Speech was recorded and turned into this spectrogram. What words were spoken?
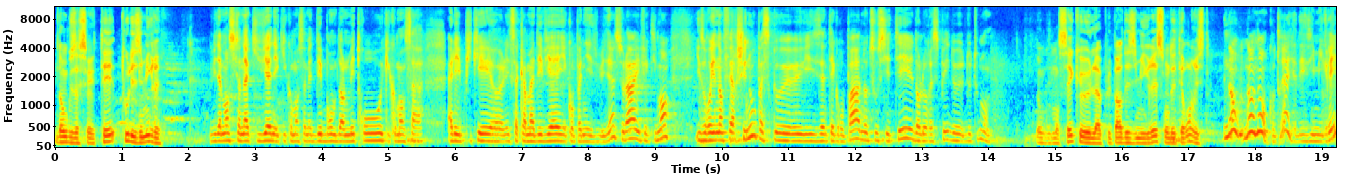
Donc vous acceptez tous les immigrés? Évidemment, s'il y en a qui viennent et qui commencent à mettre des bombes dans le métro et qui commencent à aller piquer euh, les sacs à main des vieilles et compagnie, ceux-là, effectivement, ils n'ont rien à faire chez nous parce qu'ils n'intègrent pas notre société dans le respect de, de tout le monde. Donc vous pensez que la plupart des immigrés sont des terroristes? Non, non, non, au contraire, il y a des immigrés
